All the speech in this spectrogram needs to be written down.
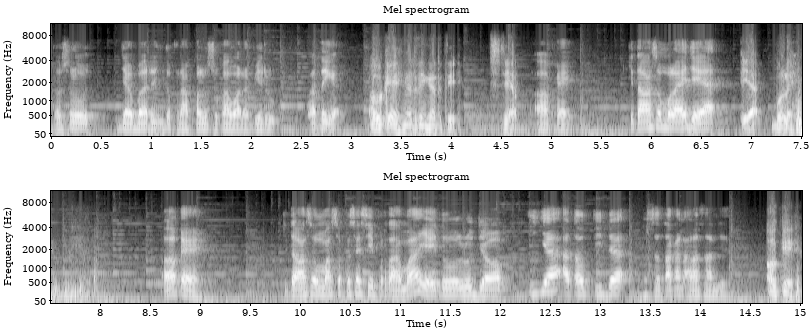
Terus lu jabarin tuh kenapa lu suka warna biru. Ngerti gak? Oke, ngerti, ngerti. Siap. Oke. Kita langsung mulai aja ya. Iya, boleh. Oke. Kita langsung masuk ke sesi pertama yaitu lu jawab iya atau tidak besertakan alasannya. Oke.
